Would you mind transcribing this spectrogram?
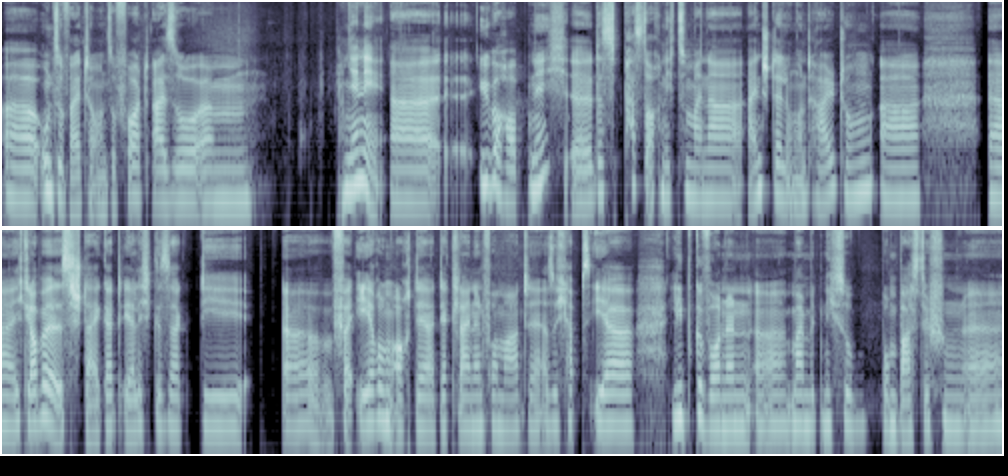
äh, und so weiter und so fort. Also ähm, Nee, nee, äh, überhaupt nicht. Äh, das passt auch nicht zu meiner Einstellung und Haltung. Äh, äh ich glaube, es steigert ehrlich gesagt die äh, Verehrung auch der, der kleinen Formate. Also ich habe es eher lieb gewonnen, äh, mal mit nicht so bombastischen äh,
